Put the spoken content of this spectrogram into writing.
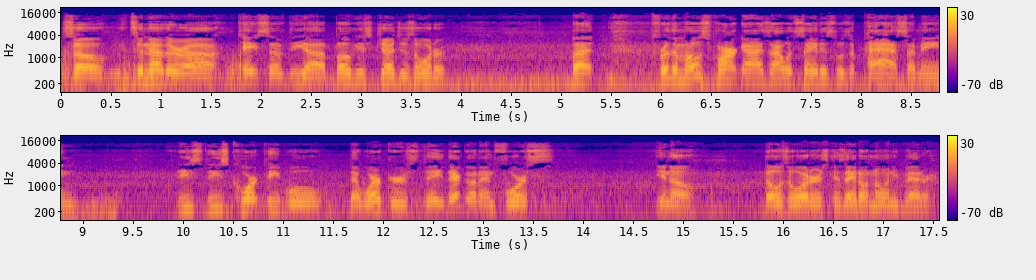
So it's another uh, case of the uh, bogus judge's order. But for the most part, guys, I would say this was a pass. I mean, these these court people, the workers, they they're going to enforce, you know, those orders because they don't know any better,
